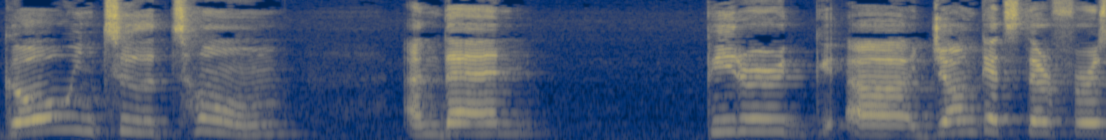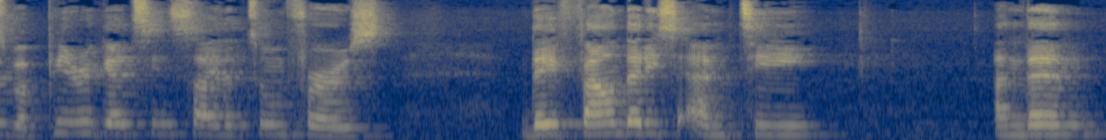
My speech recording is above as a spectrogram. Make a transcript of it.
go into the tomb, and then Peter, uh, John gets there first, but Peter gets inside the tomb first. They found that it's empty. And then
